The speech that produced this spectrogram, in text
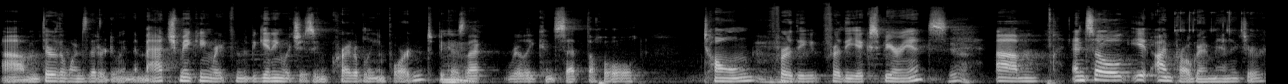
Um, they're the ones that are doing the matchmaking right from the beginning, which is incredibly important because that really can set the whole tone for the for the experience. Yeah. Um, and so it, I'm program manager.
